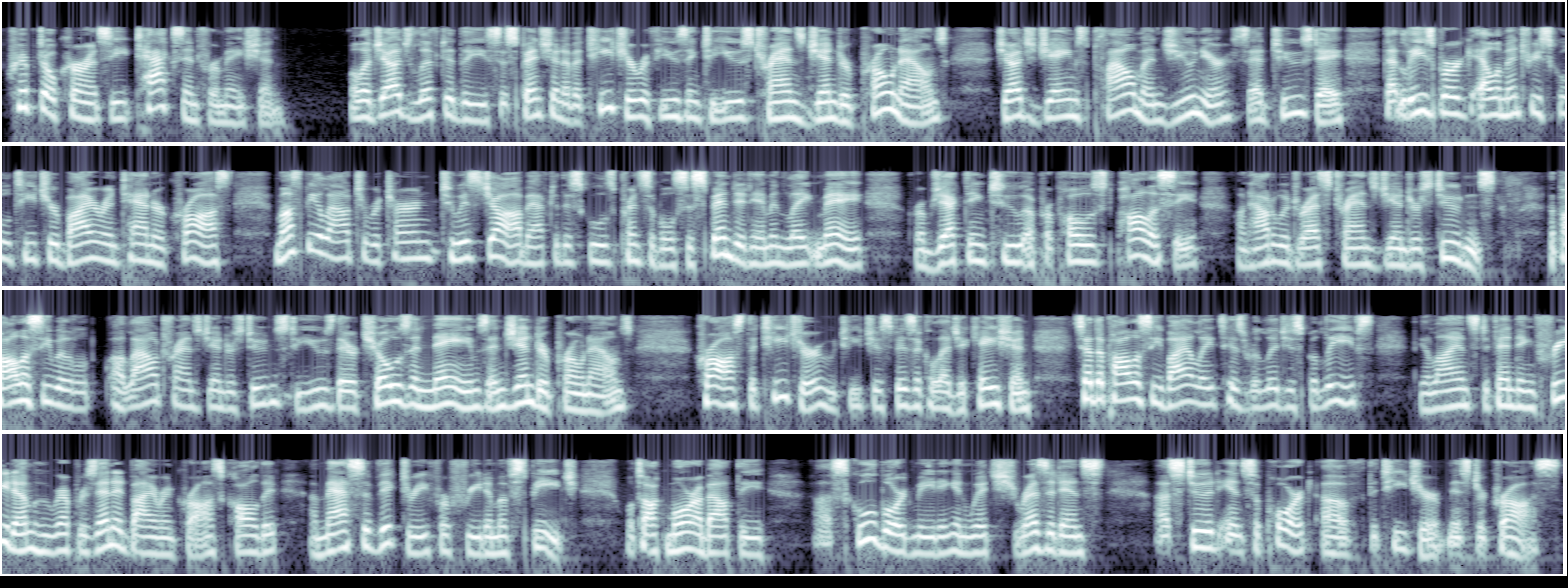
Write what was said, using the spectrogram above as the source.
cryptocurrency tax information. Well, a judge lifted the suspension of a teacher refusing to use transgender pronouns. Judge James Plowman Jr. said Tuesday that Leesburg Elementary School teacher Byron Tanner Cross must be allowed to return to his job after the school's principal suspended him in late May for objecting to a proposed policy on how to address transgender students. The policy will allow transgender students to use their chosen names and gender pronouns. Cross, the teacher who teaches physical education, said the policy violates his religious beliefs. The Alliance Defending Freedom, who represented Byron Cross, called it a massive victory for freedom of speech. We'll talk more about the uh, school board meeting in which residents uh, stood in support of the teacher, Mr. Cross.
